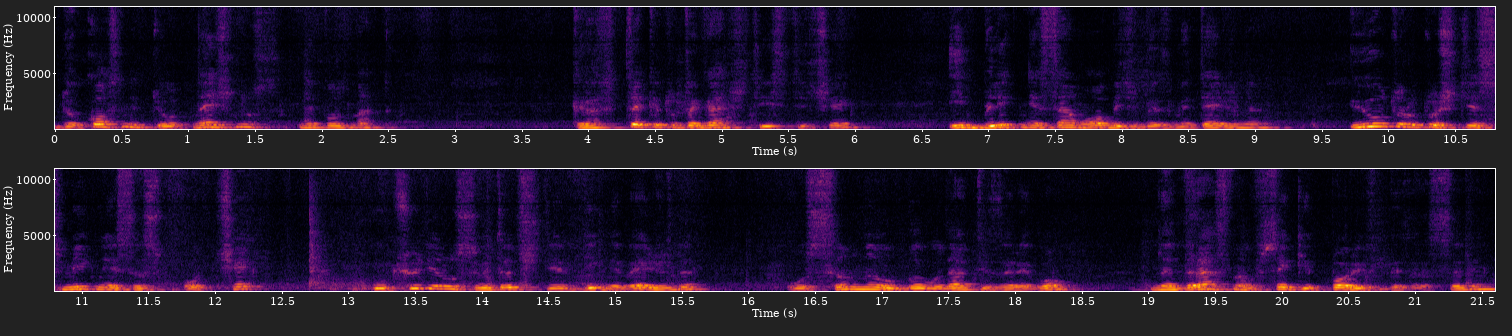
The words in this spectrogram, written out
докоснете от нежност непозната. Кръвта като тъга ще изтече и бликне само обич безметежна, и утрото ще смигне с отче, очудено светът ще вдигне вежда, осъмнал благодати за рево, надраснал всеки порив безразсъден,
